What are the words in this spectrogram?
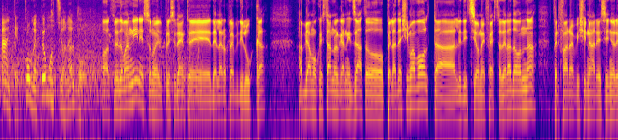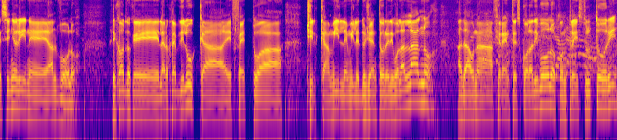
anche come promozione al volo. Alfredo Vannini, sono il presidente dell'Aeroclub di Lucca. Abbiamo quest'anno organizzato per la decima volta l'edizione Festa della Donna per far avvicinare signore e signorine al volo. Ricordo che l'Aeroclub di Lucca effettua circa 1000-1200 ore di volo all'anno, ha una fiorente scuola di volo con tre istruttori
